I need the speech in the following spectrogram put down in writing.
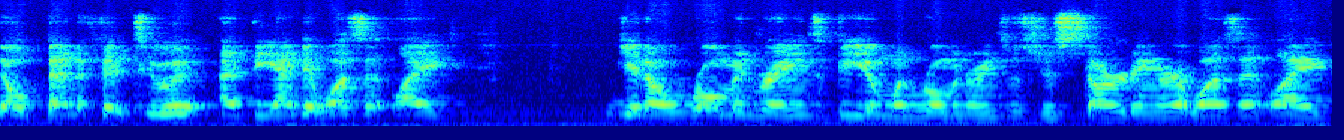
no benefit to it at the end, it wasn't like you know Roman Reigns beat him when Roman Reigns was just starting, or it wasn't like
